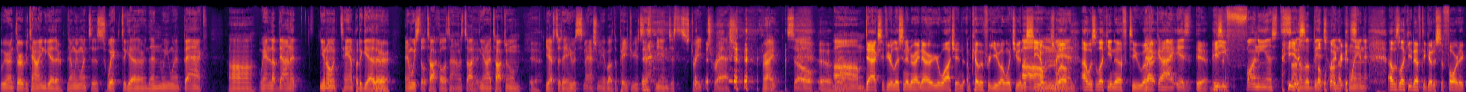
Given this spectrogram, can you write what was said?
we were in third battalion together. Then we went to Swick together. And then we went back. Uh, we ended up down at you know. Tampa together, and we still talk all the time. I was talking. Yeah. You know, I talked to him Yeah. yesterday. He was smashing me about the Patriots being just straight trash, right? So, Oh, um, Dax, if you're listening right now or you're watching, I'm coming for you. I want you in the Oh, seat as well. man. I was lucky enough to. Uh, that guy is yeah, he's the a- funniest son of a bitch on the planet. I was lucky enough to go to Sephardic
